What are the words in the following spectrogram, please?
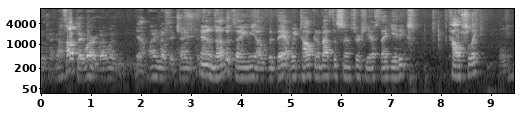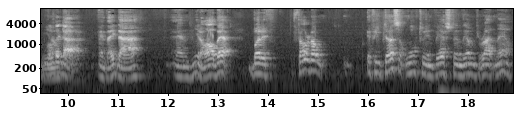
Okay, I thought they were, but I wasn't, Yeah. I didn't know if they'd changed. And another thing, you know, with that, we talking about the sensors. Yes, they get ex- costly. You Well, know, they die. and they die, and you know all that. But if feller don't, if he doesn't want to invest in them right now,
